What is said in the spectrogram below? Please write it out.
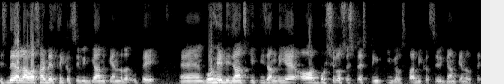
ਇਸ ਦੇ ਇਲਾਵਾ ਸਾਡੇ ਇੱਥੇ ਕ੍ਰਿਸ਼ੀ ਵਿਗਿਆਨ ਕੇਂਦਰ ਉਤੇ ਗੋਹੇ ਦੀ ਜਾਂਚ ਕੀਤੀ ਜਾਂਦੀ ਹੈ ਔਰ ਬਰੂਸਿਲੋਸਿਸ ਟੈਸਟਿੰਗ ਦੀ ਵਿਵਸਥਾ ਵੀ ਕ੍ਰਿਸ਼ੀ ਵਿਗਿਆਨ ਕੇਂਦਰ ਉੱਤੇ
